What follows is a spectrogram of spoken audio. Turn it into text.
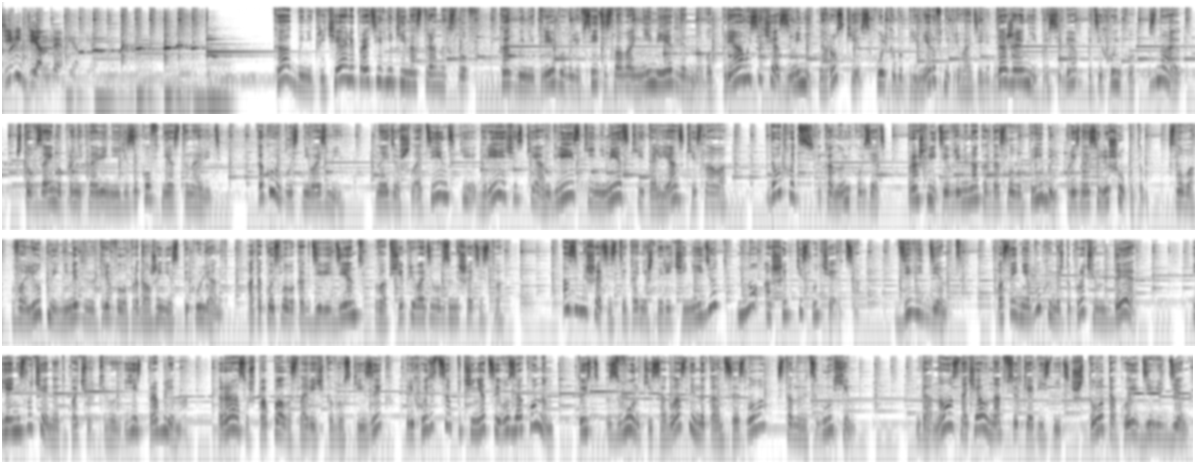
Дивиденды. Как бы ни кричали противники иностранных слов, как бы ни требовали все эти слова немедленно, вот прямо сейчас заменить на русские, сколько бы примеров ни приводили, даже они про себя потихоньку знают, что взаимопроникновение языков не остановить. Какую область не возьми, найдешь латинские, греческие, английские, немецкие, итальянские слова – да вот хоть экономику взять. Прошли те времена, когда слово «прибыль» произносили шепотом. Слово «валютный» немедленно требовало продолжения «спекулянт», а такое слово, как «дивиденд» вообще приводило в замешательство. О замешательстве, конечно, речи не идет, но ошибки случаются. Дивиденд. Последняя буква, между прочим, «Д». Я не случайно это подчеркиваю, есть проблема – Раз уж попало словечко в русский язык, приходится подчиняться его законам, то есть звонкий согласный на конце слова становится глухим. Да, но сначала надо все-таки объяснить, что такое дивиденд.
